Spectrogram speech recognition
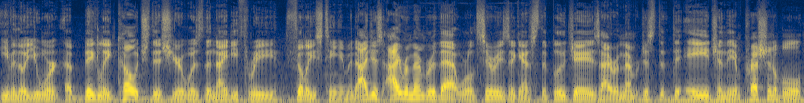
even though you weren't a big league coach this year, was the 93 Phillies team. And I just, I remember that World Series against the Blue Jays. I remember just the, the age and the impressionable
